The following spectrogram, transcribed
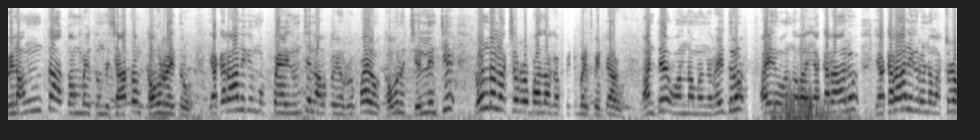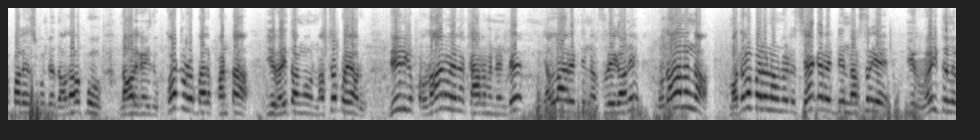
వీళ్ళంతా తొంభై తొమ్మిది శాతం కౌలు రైతులు. ఎకరానికి ముప్పై ఐదు నుంచి నలభై వేల రూపాయలు కౌలు చెల్లించి రెండు లక్షల రూపాయల దాకా పెట్టుబడి పెట్టారు. అంటే వంద మంది రైతులు ఐదు వందల ఎకరాలు ఎకరానికి రెండు లక్షల లక్ష రూపాయలు వేసుకుంటే దాదాపు నాలుగైదు కోట్ల రూపాయల పంట ఈ రైతాంగం నష్టపోయారు. దీనికి ప్రధానమైన కారణం ఏంటంటే ఎల్లారెడ్డి నర్సరీ కానీ ప్రధానంగా మదనపల్లిలో ఉన్న శేఖర్ రెడ్డి నర్సరీ ఈ రైతులను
